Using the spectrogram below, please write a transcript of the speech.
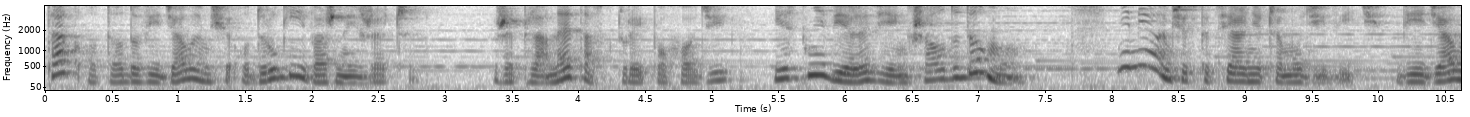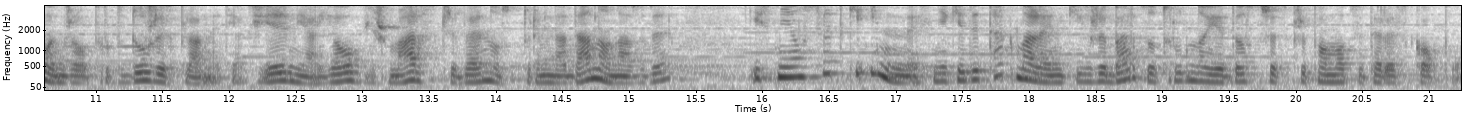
Tak oto dowiedziałem się o drugiej ważnej rzeczy, że planeta, z której pochodzi, jest niewiele większa od domu. Nie miałem się specjalnie czemu dziwić. Wiedziałem, że oprócz dużych planet jak Ziemia, Jowisz, Mars czy Wenus, którym nadano nazwy, istnieją setki innych, niekiedy tak maleńkich, że bardzo trudno je dostrzec przy pomocy teleskopu.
